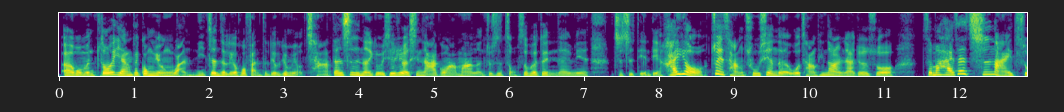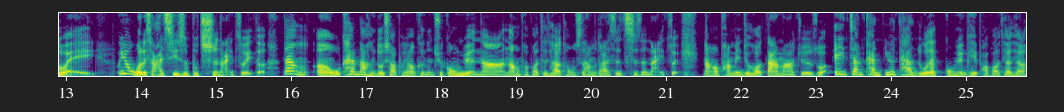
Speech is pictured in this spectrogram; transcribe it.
呃，我们都一样在公园玩，你正着溜或反着溜又没有差。但是呢，有一些热心的阿公阿妈呢，就是总是会对你那边指指点点。还有最常出现的，我常听到人家就是说，怎么还在吃奶嘴？因为我的小孩其实是不吃奶嘴的，但呃，我看到很多小朋友可能去公园呐，然后跑跑跳跳的同时，他们都还是吃着奶嘴，然后旁边就会有大妈觉得说，哎，这样看，因为他如果在公园可以跑跑跳跳，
